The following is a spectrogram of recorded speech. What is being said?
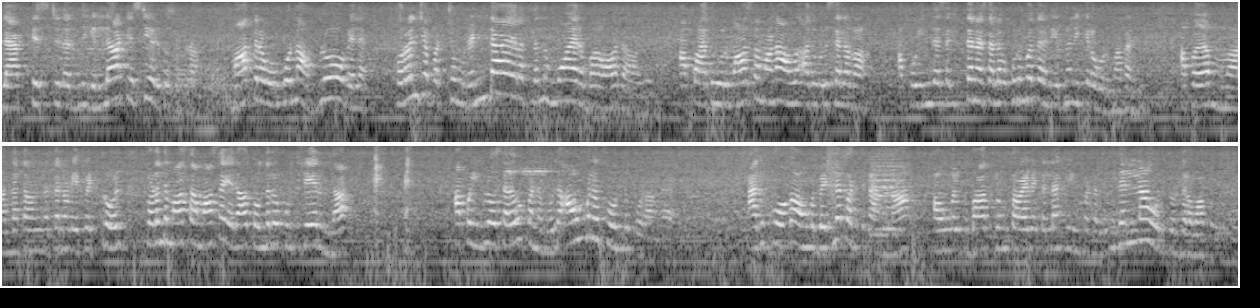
லேப் டெஸ்ட்டிலேருந்து எல்லா டெஸ்ட்டையும் எடுக்க சொல்கிறாங்க மாத்திரை ஒவ்வொன்றும் அவ்வளோ விலை. குறைஞ்சபட்சம் ரெண்டாயிரத்துலேருந்து மூவாயிரம் ரூபாயாவது ஆகுது. அப்போ அது ஒரு மாதமானா அது ஒரு செலவா? அப்போது இந்த செ- இத்தனை செலவு குடும்பத்தை நிர்ணயிக்கிற ஒரு மகன். அப்போ அந்த தன்னுடைய பெட்ரோல் தொடர்ந்து மாதம் மாதம் ஏதாவது தொந்தரவு கொடுத்துட்டே இருந்தால் அப்போ இவ்வளோ செலவு பண்ணும்போது அவங்களும் சோர்ந்து போகிறாங்க அது போக அவங்க பெட்டில் படுத்துட்டாங்கன்னா அவங்களுக்கு பாத்ரூம் டாய்லெட் எல்லாம் க்ளீன் பண்ணுறது இதெல்லாம் ஒரு தொந்தரவாக போயிடுது.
